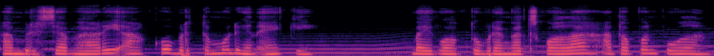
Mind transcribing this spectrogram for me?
hampir setiap hari aku bertemu dengan Eki, baik waktu berangkat sekolah ataupun pulang.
